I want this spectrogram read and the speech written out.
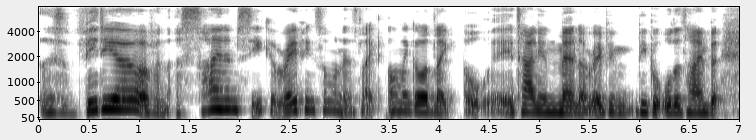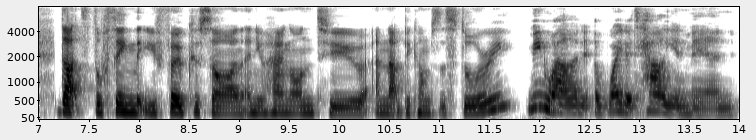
this video of an asylum seeker raping someone. It's like, oh my god, like oh, Italian men are raping people all the time, but that's the thing that you focus on and you hang on to, and that becomes the story. Meanwhile, an, a white Italian man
